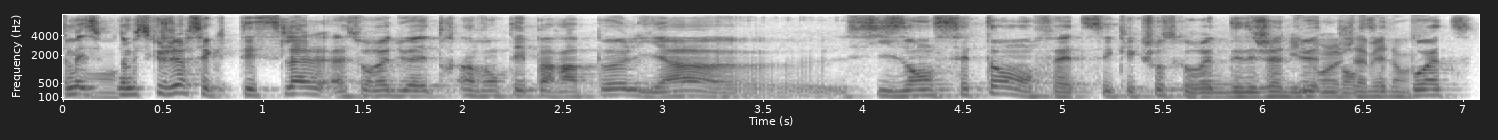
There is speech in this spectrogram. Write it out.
non, mais, ce que je veux dire, c'est que Tesla, ça aurait dû être inventé par Apple il y a 6 ans, 7 ans, en fait. C'est quelque chose qui aurait déjà dû être dans cette boîte.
